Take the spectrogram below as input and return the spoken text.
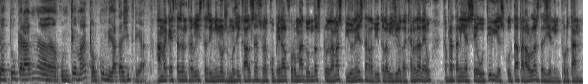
que tocaran eh, un tema que el convidat hagi triat. Amb aquestes entrevistes i minuts musicals es recupera el format d'un dels programes pioners de radiotelevisió de Cardedeu que pretenia ser útil i escoltar paraules de gent important.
